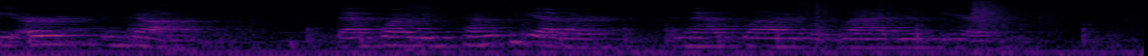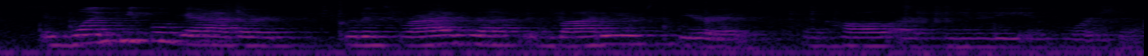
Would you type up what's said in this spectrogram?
the earth, and God. That's why we've come together, and that's why we're glad you're here. As one people gathered, let us rise up in body or spirit and call our community into worship.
